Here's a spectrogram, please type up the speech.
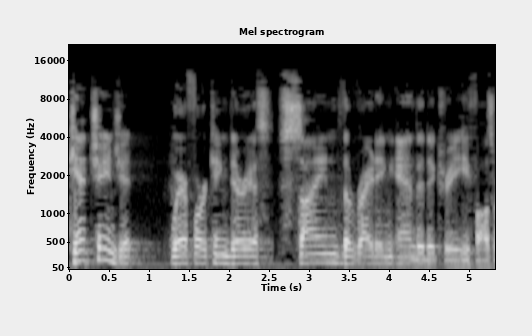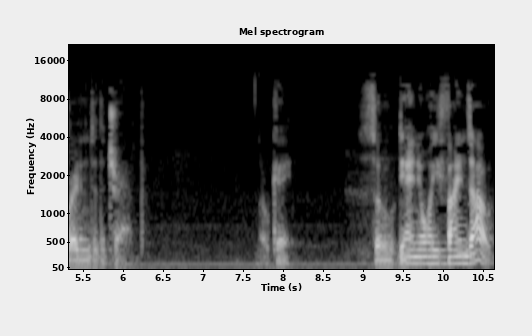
Can't change it. Wherefore King Darius signed the writing and the decree. He falls right into the trap. Okay. So Daniel, he finds out.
